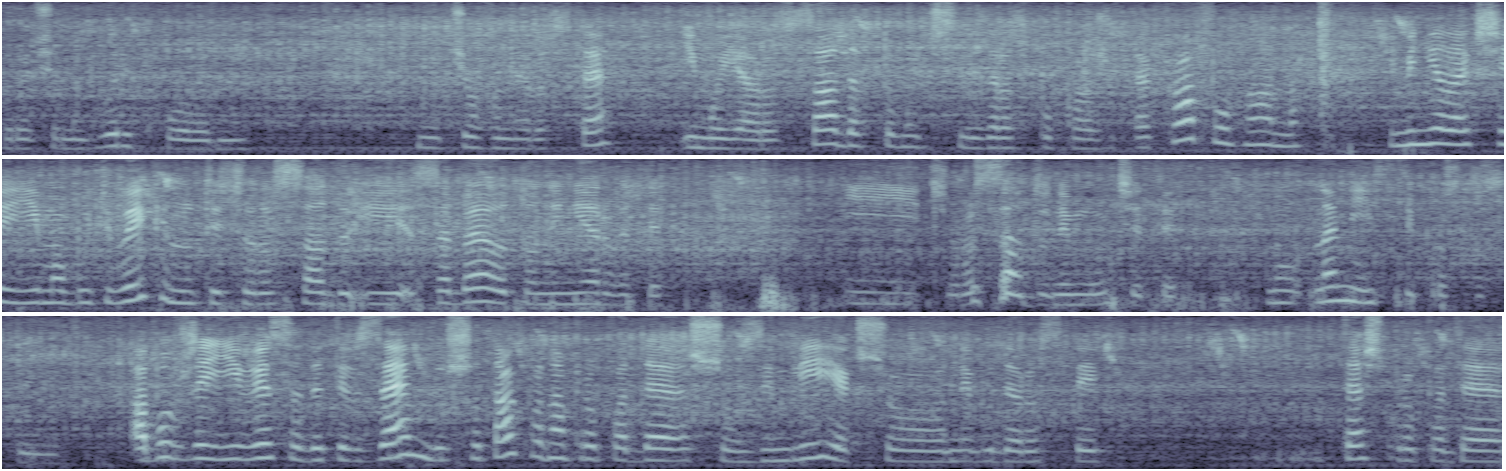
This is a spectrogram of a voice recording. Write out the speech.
Коротше, на дворі холодно. Нічого не росте. І моя розсада, в тому числі зараз покажу, така погана. І мені легше її, мабуть, викинути цю розсаду і себе ото не нервити. І цю розсаду не мучити. Ну, на місці просто стоїть. Або вже її висадити в землю, що так вона пропаде, що в землі, якщо не буде рости, теж пропаде.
